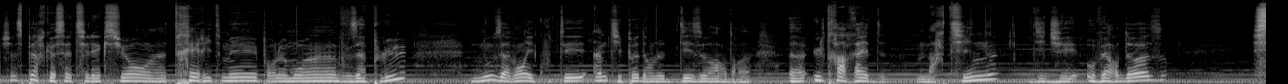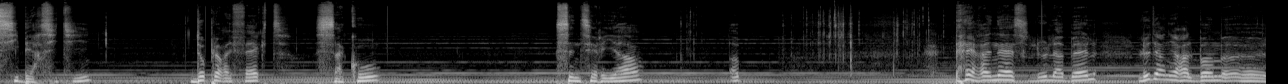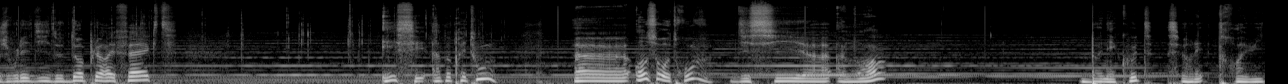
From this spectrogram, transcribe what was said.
J'espère que cette sélection euh, très rythmée pour le moins vous a plu. Nous avons écouté un petit peu dans le désordre euh, Ultra Red Martin, DJ Overdose, Cyber City, Doppler Effect, Sako, Senseria, hop, RNS, le label, le dernier album, euh, je vous l'ai dit, de Doppler Effect. Et c'est à peu près tout. Euh, on se retrouve d'ici euh, un mois. Bonne écoute sur les 3-8.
